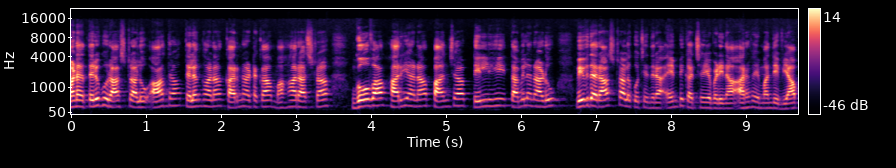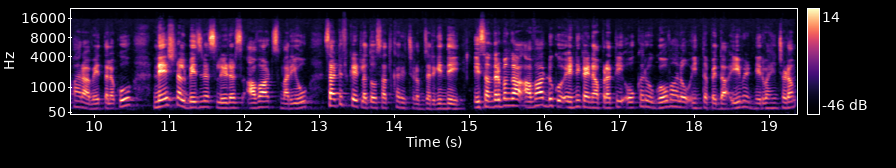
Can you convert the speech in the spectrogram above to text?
మన తెలుగు రాష్ట్రాలు ఆంధ్ర తెలంగాణ కర్ణాటక మహారాష్ట్ర గోవా హర్యానా పంజాబ్ ఢిల్లీ తమిళనాడు వివిధ రాష్ట్రాలకు చెందిన ఎంపిక చేయబడిన అరవై మంది వ్యాపార వ్యాపారవేత్తలకు నేషనల్ బిజినెస్ లీడర్స్ అవార్డ్స్ మరియు సర్టిఫికేట్లతో సత్కరించడం జరిగింది. ఈ సందర్భంగా అవార్డుకు ఎన్నికైన ప్రతి ఒక్కరూ గోవాలో ఇంత పెద్ద ఈవెంట్ నిర్వహించడం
